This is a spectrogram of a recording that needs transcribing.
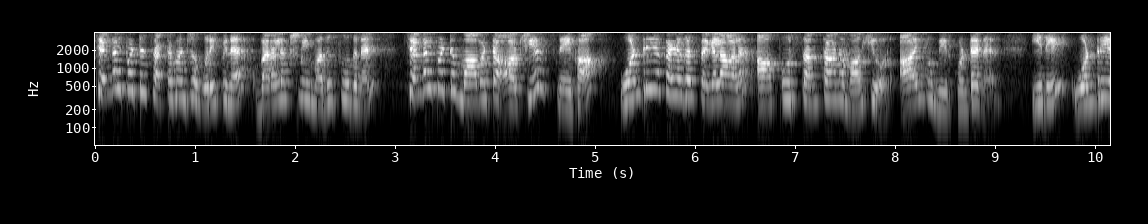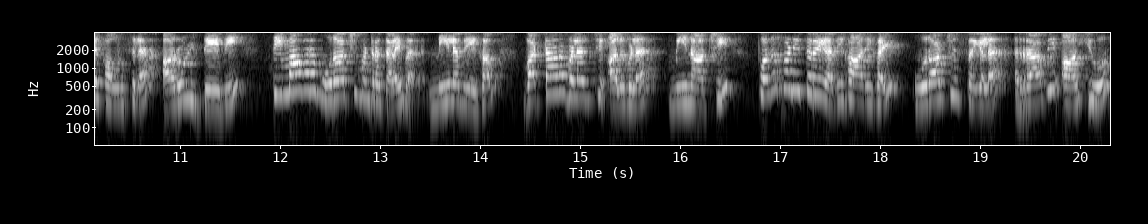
செங்கல்பட்டு சட்டமன்ற உறுப்பினர் வரலட்சுமி மதுசூதனன் செங்கல்பட்டு மாவட்ட ஆட்சியர் ஸ்னேகா ஒன்றிய கழக செயலாளர் ஆப்பூர் சந்தானம் ஆகியோர் ஆய்வு மேற்கொண்டனர். இதில் ஒன்றிய கவுன்சிலர் அருள் தேவி திமாவரம் ஊராட்சி மன்ற தலைவர் நீலமேகம் வட்டார வளர்ச்சி அலுவலர் மீனாட்சி பொதுப்பணித்துறை அதிகாரிகள் ஊராட்சி செயலர் ரவி ஆகியோர்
